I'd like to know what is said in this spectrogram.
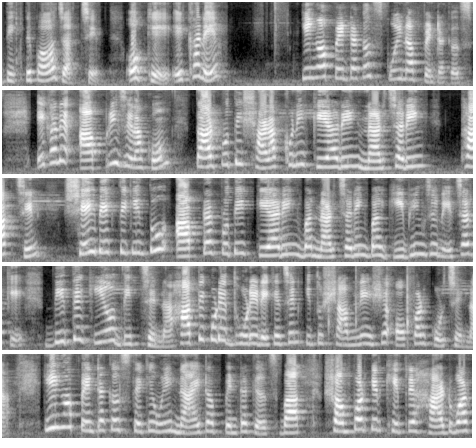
দেখতে পাওয়া যাচ্ছে। ওকে এখানে king of pentacles queen of pentacles এখানে আপনি যেরকম তার প্রতি সারাক্ষণই কেয়ারিং নার্চারিং থাকছেন সেই ব্যক্তি কিন্তু আপনার প্রতি কেয়ারিং বা নার্চারিং বা গিভিং যে নেচারকে দিতে গিয়েও দিচ্ছেন না। হাতে করে ধরে রেখেছেন কিন্তু সামনে এসে অফার করছেন না। কিং অফ পেন্টাকলস থেকে উনি নাইট অফ পেন্টাকলস বা সম্পর্কের ক্ষেত্রে হার্ডওয়ার্ক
